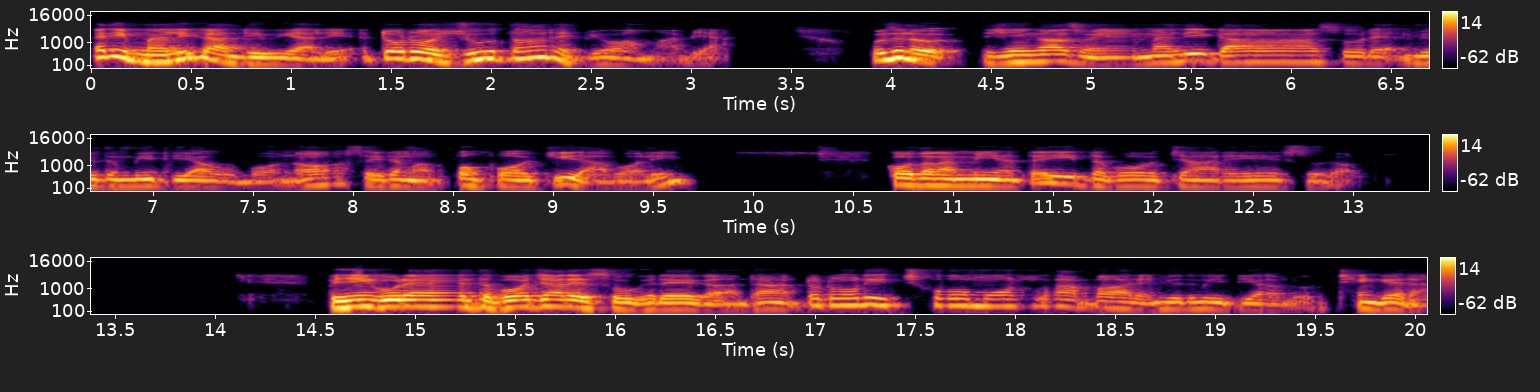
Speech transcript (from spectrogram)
အဲ့ဒီမန္လိကဒေဝီကလေအတော်တော်ယူသားတယ်ပြောရမှာဗျဦးဇင်းတို့အရင်ကဆိုရင်မန္လိကာဆိုတဲ့အမျိုးသမီးတယောက်ကိုပေါ့နော်စိတ်ထဲမှာပုံပေါ်ကြည့်တာပေါ့လေကောသလမင်းကတိတ်သဘောကြတယ်ဆိုတော့ဘယင်ကိုယ်တိုင်သဘောကျတဲ့ဆိုကြတဲ့ကဒါတော်တော်လေးချောမောလှပတဲ့အမျိုးသမီးတယောက်လို့ထင်ခဲ့တာ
